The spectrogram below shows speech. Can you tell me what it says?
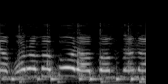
Ye kura makora pamsana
